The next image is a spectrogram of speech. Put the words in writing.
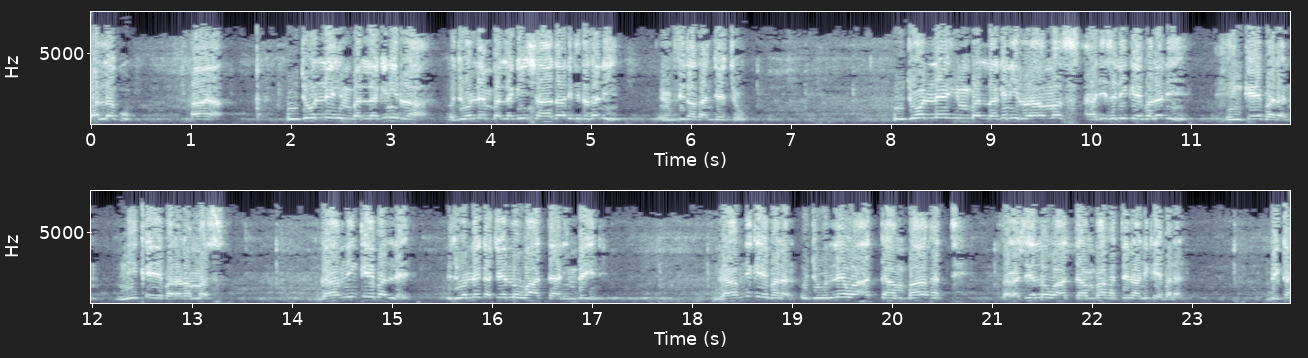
ballagu haya ijoollee hin ballagin irraa ijoollee hin ballagin shahaadaa ni fidatanii hin fidatan jechuu ijoollee hin ballagin irraa ammas hadiisa ni qeebalanii hin qeebalan ni qeebalan ammas gaafni hin qeeballe ijoollee qaceelloo waa addaan hin beeyne gaafni qeebalan ijoollee waa addaan baafatte qaceelloo waa addaan baafatte irraa ni qeebalan bikka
